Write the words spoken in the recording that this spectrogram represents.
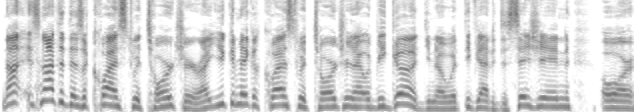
not. It's not that there's a quest with torture, right? You can make a quest with torture that would be good, you know, with if you had a decision or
